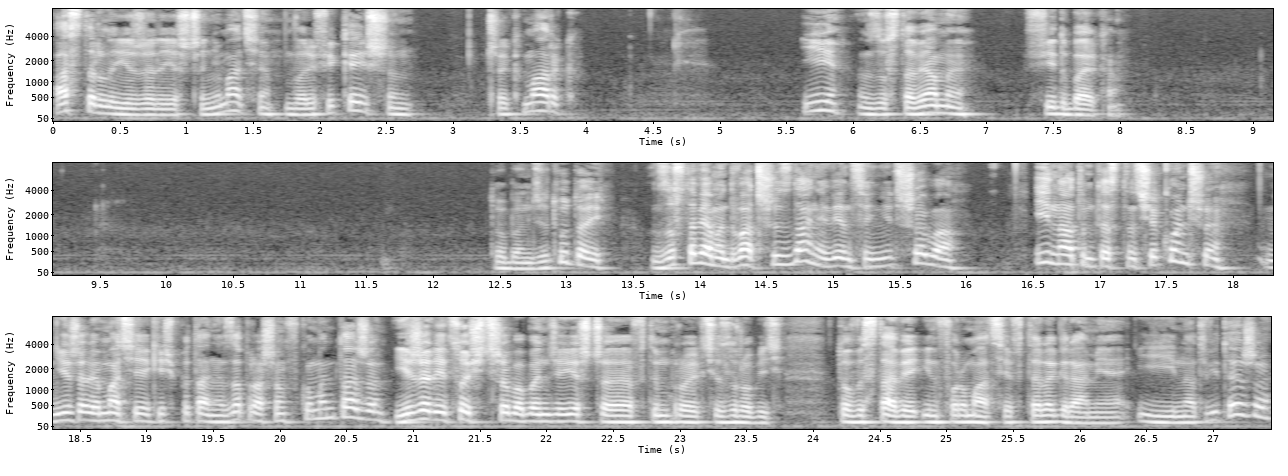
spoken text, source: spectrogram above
Asterly, jeżeli jeszcze nie macie, verification, checkmark i zostawiamy feedbacka. To będzie tutaj. Zostawiamy 2-3 zdania, więcej nie trzeba. I na tym test się kończy. Jeżeli macie jakieś pytania, zapraszam w komentarze. Jeżeli coś trzeba będzie jeszcze w tym projekcie zrobić, to wystawię informacje w Telegramie i na Twitterze.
